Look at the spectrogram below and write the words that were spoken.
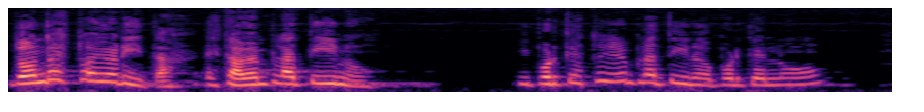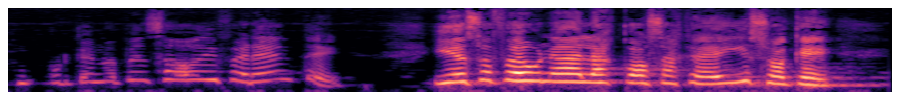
¿dónde estoy ahorita? Estaba en platino. ¿Y por qué estoy en platino? Porque no, porque no he pensado diferente. Y eso fue una de las cosas que hizo que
